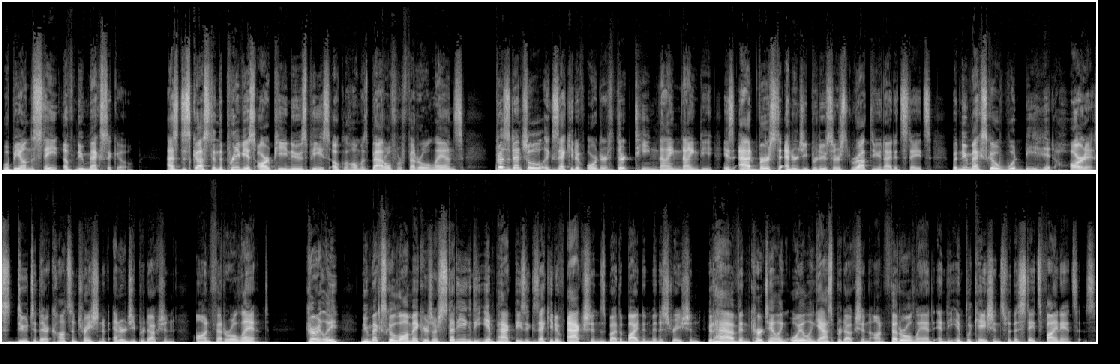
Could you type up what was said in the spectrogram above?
will be on the state of New Mexico. As discussed in the previous RP News piece, Oklahoma's battle for federal lands, Presidential Executive Order 13990 is adverse to energy producers throughout the United States, but New Mexico would be hit hardest due to their concentration of energy production on federal land. Currently, New Mexico lawmakers are studying the impact these executive actions by the Biden administration could have in curtailing oil and gas production on federal land and the implications for the state's finances.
